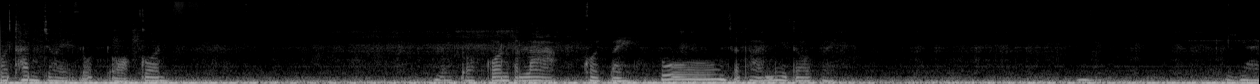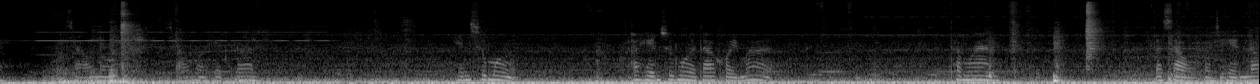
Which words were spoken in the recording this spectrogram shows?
บ่ท่านจ่อยรถออกก่อนรถออกก่อนก็ลากค่อยไปปูนสถานีต่อไปใหญ่สาวน้อยสาวน้อยเฮ็ดงานเห็นซุมือถ้าเห็นซุมือถ้าข่อยมากทำงานต่เสาร์ก็จะเห็นเรา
